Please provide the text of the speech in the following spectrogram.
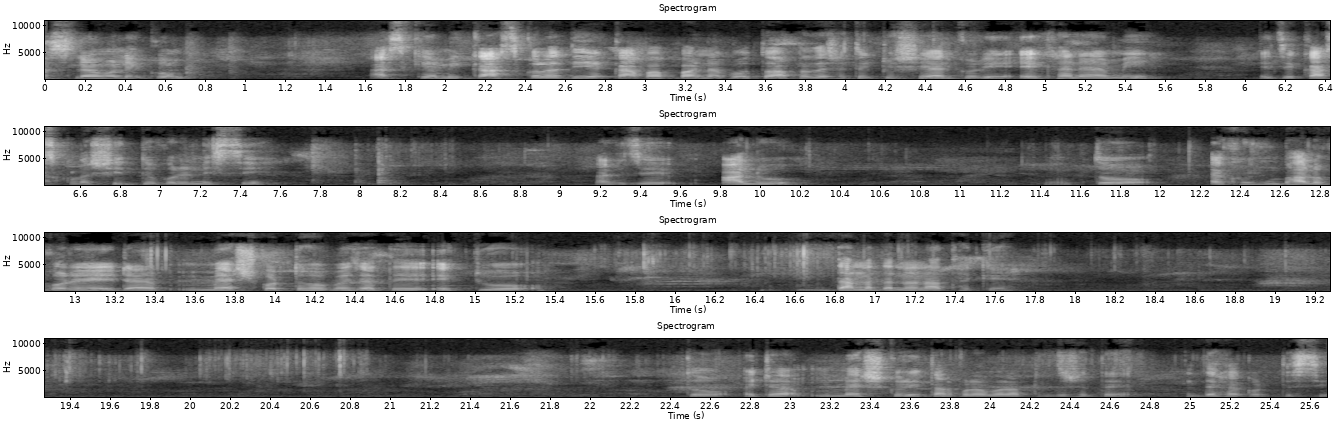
আসসালামু আলাইকুম। আজকে আমি কাঁচকলা দিয়ে কাবাব বানাবো, তো আপনাদের সাথে একটু শেয়ার করি। এখানে আমি এই যে কাঁচকলা সিদ্ধ করে নিচ্ছি, আর যে আলু। তো এখন ভালো করে এটা ম্যাশ করতে হবে যাতে একটু দানা দানা না থাকে। তো এটা ম্যাশ করি, তারপর আবার আপনাদের সাথে দেখা করতেছি।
